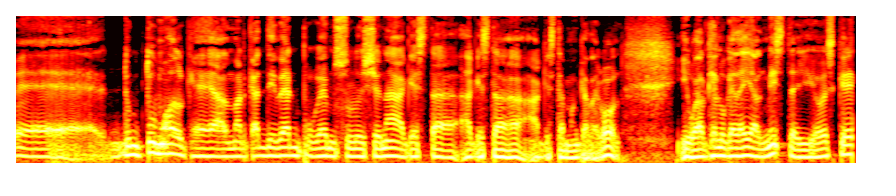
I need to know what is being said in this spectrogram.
eh, dubto molt que al mercat d'hivern puguem solucionar aquesta, aquesta, aquesta manca de gol. Igual que el que deia el míster, jo és que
